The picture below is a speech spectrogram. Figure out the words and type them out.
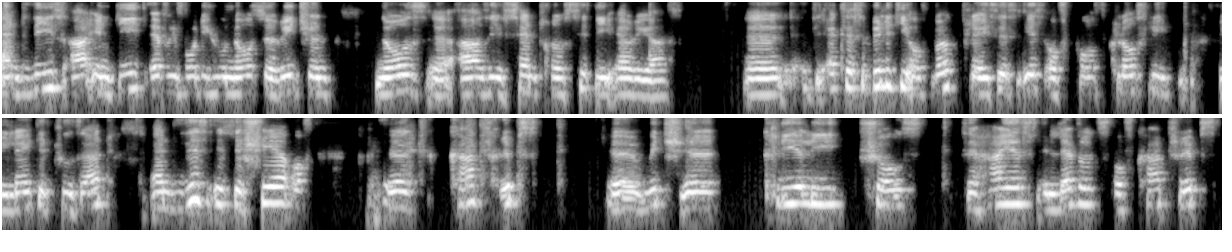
and these are indeed everybody who knows the region knows uh, are the central city areas. Uh, the accessibility of workplaces is of course closely related to that. And this is the share of uh, car trips, uh, which uh, clearly shows the highest levels of car trips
